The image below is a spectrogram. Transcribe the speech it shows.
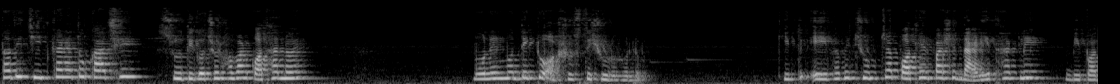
তাদের চিৎকার এত কাছে শ্রুতিগোচর হবার কথা নয়। মনের মধ্যে একটু অস্বস্তি শুরু হলো। কিন্তু এইভাবে চুপচাপ পথের পাশে দাঁড়িয়ে থাকলে বিপদ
